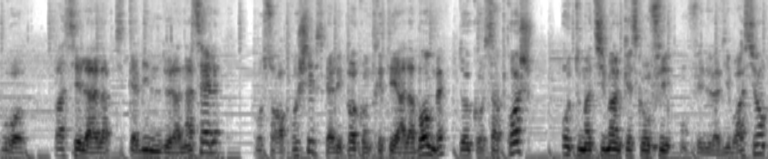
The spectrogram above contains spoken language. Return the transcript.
pour passer la, petite cabine de la nacelle, pour se rapprocher, parce qu'à l'époque on traitait à la bombe, hein. donc on s'approche, automatiquement qu'est-ce qu'on fait? On fait de la vibration,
